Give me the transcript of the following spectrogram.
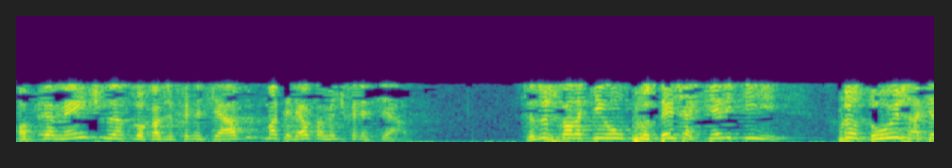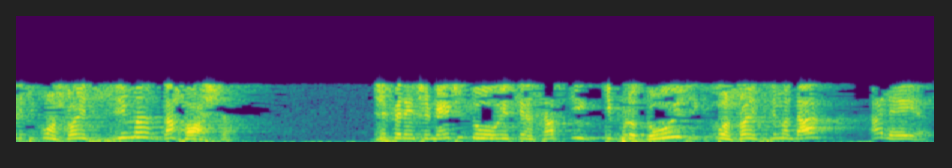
Obviamente, local diferenciado, o material também diferenciado. Jesus fala que o prudente é aquele que produz, aquele que constrói em cima da rocha. Diferentemente do insensato que, que produz e que constrói em cima da areia.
